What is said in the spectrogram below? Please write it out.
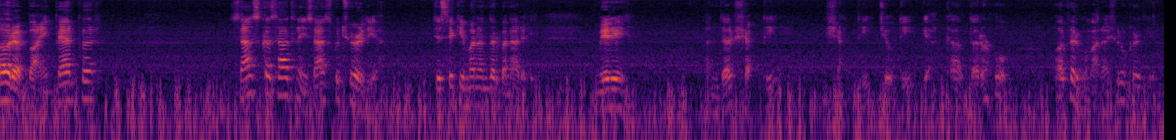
और अब बाई पैर पर सांस का साथ नहीं सांस को छोड़ दिया जिससे कि मन अंदर बना रहे मेरे अंदर शक्ति शांति ज्योति ज्ञान का अवतरण हो और फिर घुमाना शुरू कर दिया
